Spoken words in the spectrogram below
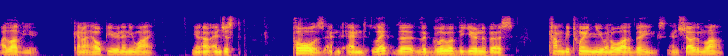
I love you. Can I help you in any way? You know, and just pause and, and let the, the glue of the universe come between you and all other beings and show them love.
